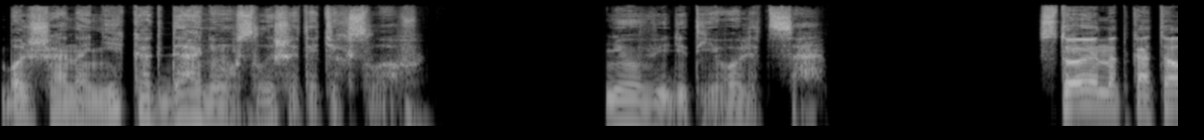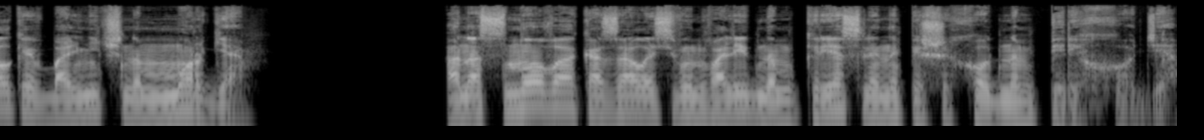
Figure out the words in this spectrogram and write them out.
Больше она никогда не услышит этих слов, не увидит его лица. Стоя над каталкой в больничном морге, она снова оказалась в инвалидном кресле на пешеходном переходе.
